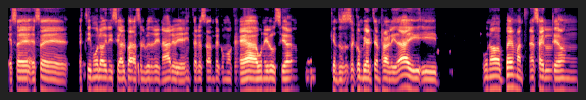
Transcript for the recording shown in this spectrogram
ese, ese estímulo inicial para ser veterinario y es interesante como crea una ilusión que entonces se convierte en realidad y, uno puede mantener esa ilusión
